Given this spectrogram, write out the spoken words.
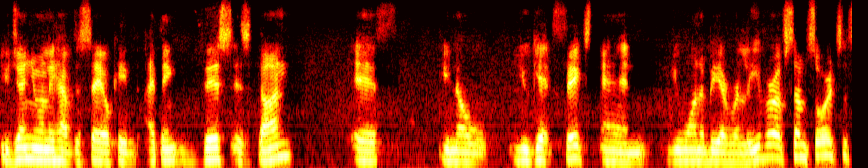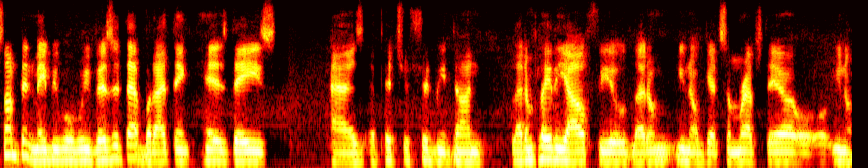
you genuinely have to say, okay, I think this is done. If you know you get fixed and you want to be a reliever of some sorts or something, maybe we'll revisit that. But I think his days as a pitcher should be done. Let him play the outfield. Let him, you know, get some reps there. Or, you know,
